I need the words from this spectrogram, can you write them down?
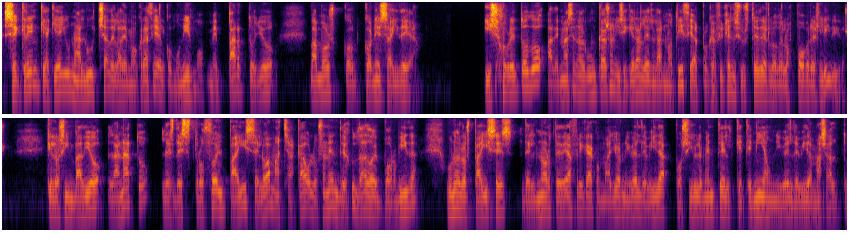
Se creen que aquí hay una lucha de la democracia y el comunismo. Me parto yo, vamos, con, con esa idea. Y sobre todo, además en algún caso ni siquiera leen las noticias, porque fíjense ustedes lo de los pobres libios que los invadió la NATO, les destrozó el país, se lo ha machacado, los han endeudado de por vida, uno de los países del norte de África con mayor nivel de vida, posiblemente el que tenía un nivel de vida más alto.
